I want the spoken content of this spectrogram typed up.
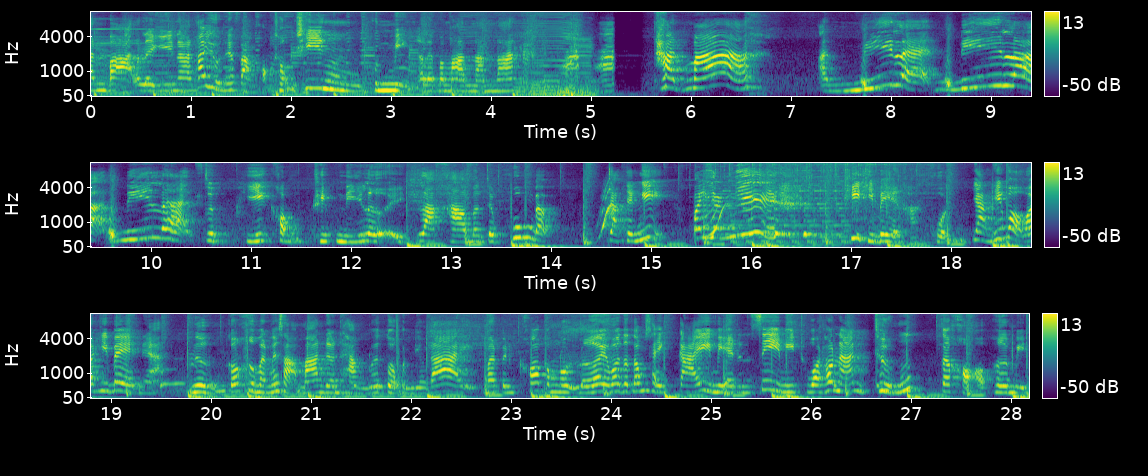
6,000 บาทอะไรอย่างงี้นะถ้าอยู่ในฝั่งของฉงชิ่งคุณหมิงอะไรประมาณนั้นนะถัดมาอันนี้แหละนี่แหละนี่แหละจุดพีคของทริปนี้เลย ราคามันจะพุ่งแบบจากอย่างนี้ ไปอย่างนี้ ที่ทิเบตค่ะทุกคน อย่างที่บอกว่าทิเบตเนี่ยหนึ่งก็คือมันไม่สามารถเดินทางด้วยตัวคนเดียวได้ มันเป็นข้อกำหนดเลยว่าจะต้องใช้ไกด์ มีเอเจนซี่มีทัวร์เท่านั้น ถึงจะขอเพอร์มิท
